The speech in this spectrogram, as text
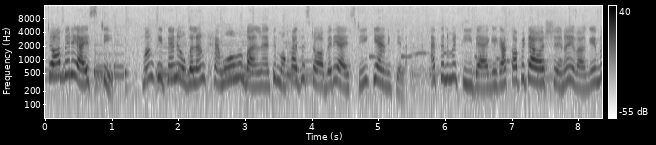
ස්ට්‍රෝබෙරි අයිස් ටී. මං හිතන්නේ ඔයගලන් හැමෝම බලන ඇති මොකද්ද ස්ට්‍රෝබෙරි අයිස් ටී කියන්නේ කියලා. ඇත්තනම ටී බෑග් එකක් අපිට අවශ්‍ය වෙනවා. ඒ වගේම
